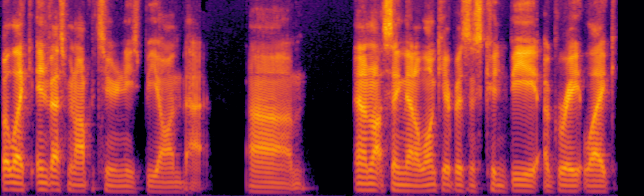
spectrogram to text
but like investment opportunities beyond that. Um and i'm not saying that a lawn care business couldn't be a great like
